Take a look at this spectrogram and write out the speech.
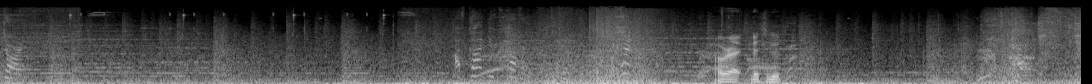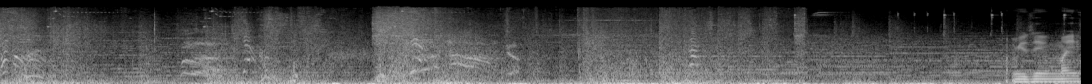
started. I've got you covered. Alright, that's good. Using my all.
